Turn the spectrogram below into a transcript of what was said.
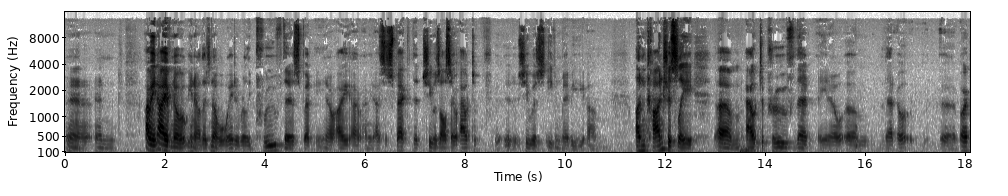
and, and I mean, I have no, you know, there's no way to really prove this, but you know, I, I, I mean, I suspect that she was also out to, she was even maybe um, unconsciously um, out to prove that, you know, um, that. Uh, or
